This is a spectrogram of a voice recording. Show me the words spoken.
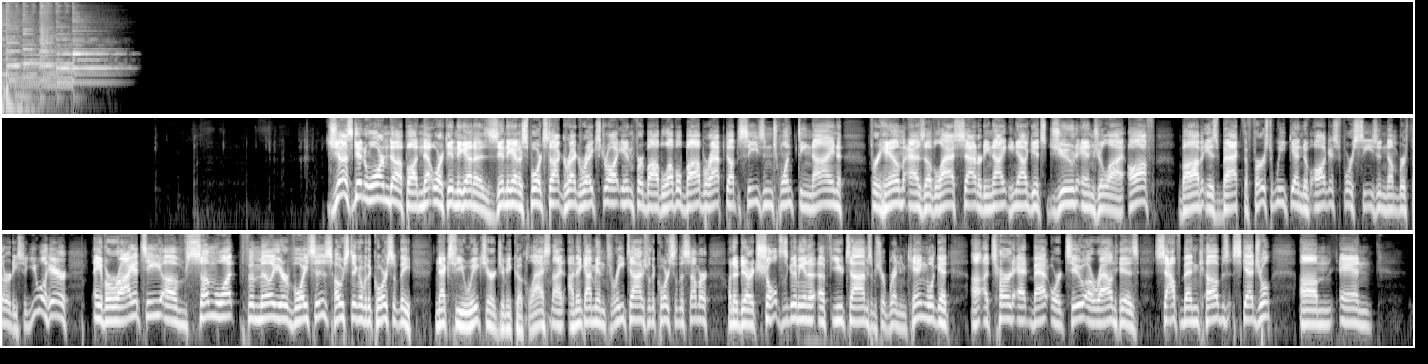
Just getting warmed up on Network Indiana's Indiana Sports Talk. Greg Rakestraw in for Bob Lovell. Bob wrapped up season 29 for him as of last Saturday night. He now gets June and July off. Bob is back the first weekend of August for season number 30. So you will hear a variety of somewhat familiar voices hosting over the course of the next few weeks. You heard Jimmy Cook last night. I think I'm in three times for the course of the summer. I know Derek Schultz is going to be in a, a, few times. I'm sure Brendan King will get uh, a turn at bat or two around his South Bend Cubs schedule. Um, and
